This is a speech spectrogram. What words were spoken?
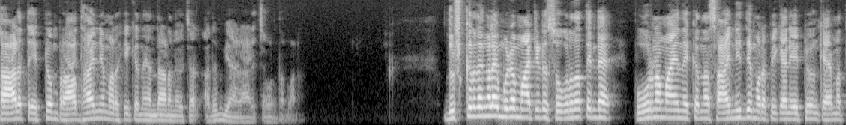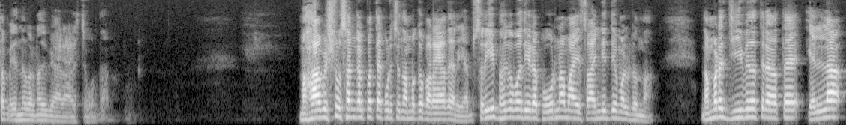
കാലത്ത് ഏറ്റവും പ്രാധാന്യം അർഹിക്കുന്ന എന്താണെന്ന് വെച്ചാൽ അതും വ്യാഴാഴ്ച വ്രതമാണ് ദുഷ്കൃതങ്ങളെ മുഴുവൻ മാറ്റിയിട്ട് സുഹൃതത്തിന്റെ പൂർണമായി നിൽക്കുന്ന സാന്നിധ്യം ഉറപ്പിക്കാൻ ഏറ്റവും കേമത്വം എന്ന് പറയുന്നത് വ്യാഴാഴ്ച വ്രതമാണ് മഹാവിഷ്ണു സങ്കല്പത്തെക്കുറിച്ച് നമുക്ക് പറയാതെ അറിയാം. ശ്രീ ഭഗവതിയുടെ പൂർണമായ സാന്നിധ്യം വളരുന്ന നമ്മുടെ ജീവിതത്തിനകത്തെ എല്ലാ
